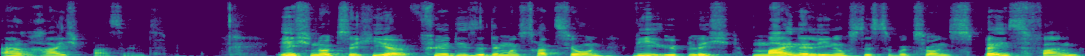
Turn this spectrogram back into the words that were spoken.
erreichbar sind. Ich nutze hier für diese Demonstration wie üblich meine Linux-Distribution SpaceFun,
